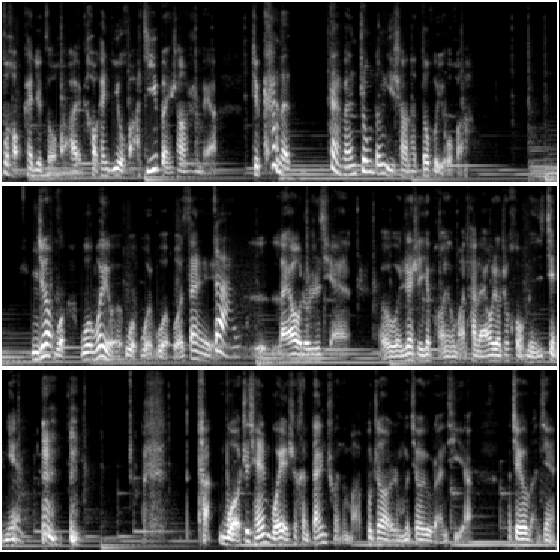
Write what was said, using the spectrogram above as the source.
不好看就左滑，好看就右滑，基本上是什么呀？就看的，但凡中等以上，他都会右滑。你知道我我我有我我我我在来澳洲之前，呃，我认识一些朋友嘛，他来澳洲之后，我们一见面。他我之前我也是很单纯的嘛，不知道什么交友软体啊，交友软件。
